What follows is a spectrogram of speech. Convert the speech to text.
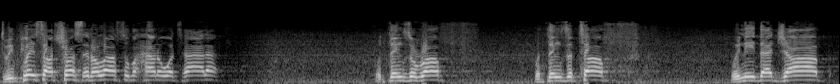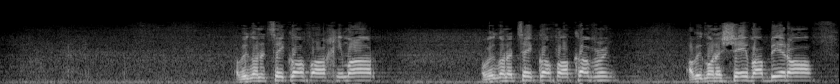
Do we place our trust in Allah Subhanahu wa Ta'ala? When things are rough, when things are tough, we need that job. Are we going to take off our khimar? Are we going to take off our covering? Are we going to shave our beard off?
